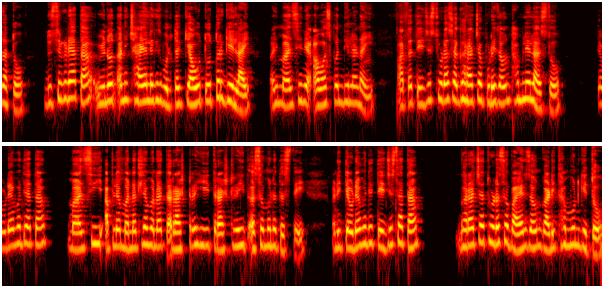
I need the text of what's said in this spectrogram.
जातो. दुसरीकडे आता विनोद आणि छाया लगेच बोलतात की अहो तो तर गेलाय. आणि मानसीने आवाज पण दिला नाही. आता तेजस थोडासा घराच्या पुढे जाऊन थांबलेला असतो. तेवढ्यामध्ये आता मानसी आपल्या मनातल्या मनात राष्ट्रहित राष्ट्रहित असं म्हणत असते. आणि तेवढ्यामध्ये तेजस आता घराच्या थोडंसं बाहेर जाऊन गाडी थांबवून घेतो.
